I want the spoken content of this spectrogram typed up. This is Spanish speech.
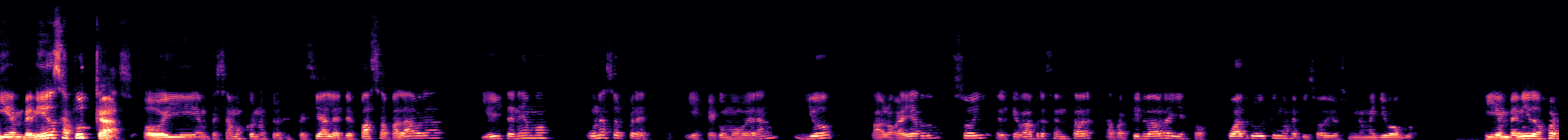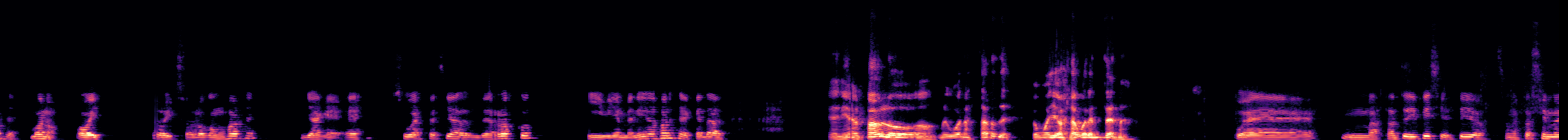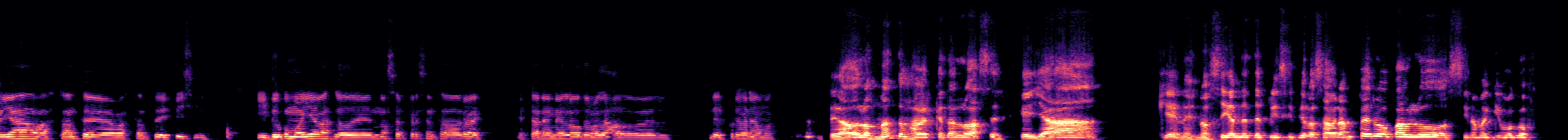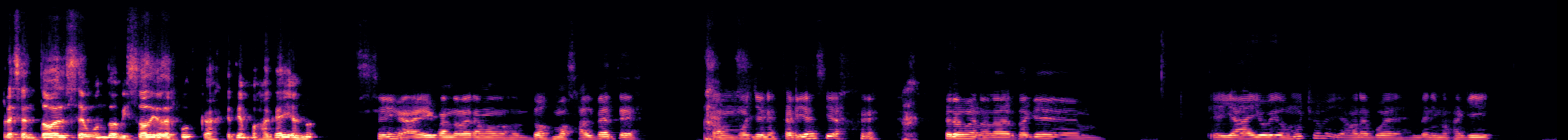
Bienvenidos a Foodcast. Hoy empezamos con nuestros especiales de pasapalabra y hoy tenemos una sorpresa. Y es que, como verán, yo, Pablo Gallardo, soy el que va a presentar a partir de ahora y estos cuatro últimos episodios, si no me equivoco. Bienvenido, Jorge. Bueno, hoy estoy solo con Jorge, ya que es su especial de Rosco. Y bienvenido, Jorge. ¿Qué tal? Genial, Pablo. Muy buenas tardes. ¿Cómo llevas la cuarentena? Pues Bastante difícil, tío. Se me está haciendo ya bastante, bastante difícil. ¿Y tú cómo llevas lo de no ser presentador hoy? Estar en el otro lado del, del programa. Te he dado los mandos a ver qué tal lo haces, que ya quienes nos sigan desde el principio lo sabrán, pero Pablo, si no me equivoco, presentó el segundo episodio de Foodcast. ¿Qué tiempos aquellos, no? Sí, ahí cuando éramos dos mozalbetes con mucha inexperiencia. pero bueno, la verdad que que ya ha llovido mucho y ahora pues venimos aquí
